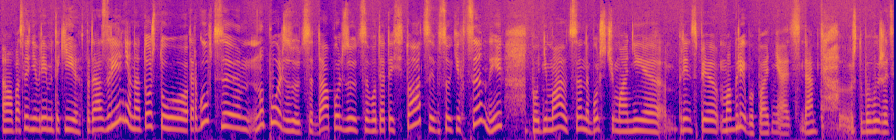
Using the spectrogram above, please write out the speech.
в последнее время такие подозрения на то, что торговцы, ну, пользуются, да, пользуются вот этой ситуацией высоких цен и поднимают цены больше, чем они, в принципе, могли бы поднять, да, чтобы выжить.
